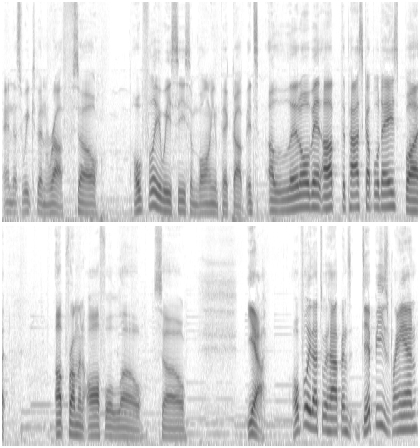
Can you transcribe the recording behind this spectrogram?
And this week's been rough. So hopefully we see some volume pick up. It's a little bit up the past couple days, but up from an awful low. So yeah, hopefully that's what happens. Dippies ran.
